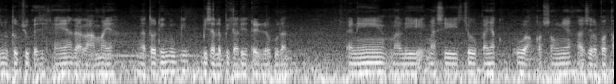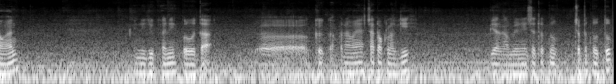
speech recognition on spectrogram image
nutup juga sih kayaknya agak lama ya nggak tahu ding mungkin bisa lebih kali dari dua bulan. Ini masih cukup banyak uang kosongnya hasil potongan. Ini juga nih perlu tak uh, ke apa namanya catok lagi. Biar ngambilnya cepet cepet nutup.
